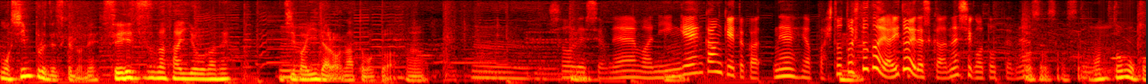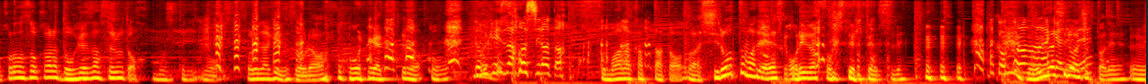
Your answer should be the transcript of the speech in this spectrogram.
もうシンプルですけどね。誠実な対応がね一番いいだろうなと僕は、うん、そうですよね。まあ人間関係とかね、やっぱ人と人とのやりとりですからね、仕事ってね。そうそうそうそう、うん。本当もう心の底から土下座すると。本当にもうそれだけです。俺は俺がやってるのはもう。土下座をしろと。すまなかったと、まあ、素人までやりますか俺がそうしてるってですね心の土下座中でね。しろはちょっ。とね、うん、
